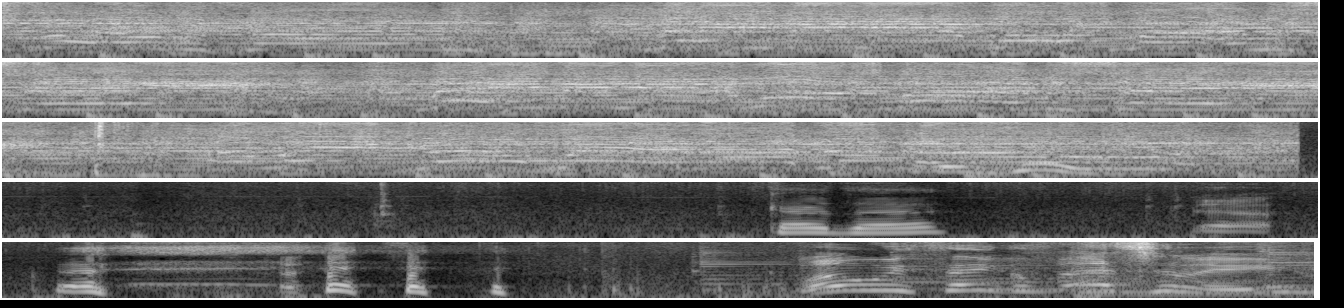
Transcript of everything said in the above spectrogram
spoil the fun. Maybe it was my mistake. Maybe it was my mistake. And where you go when I When we think of Italy,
